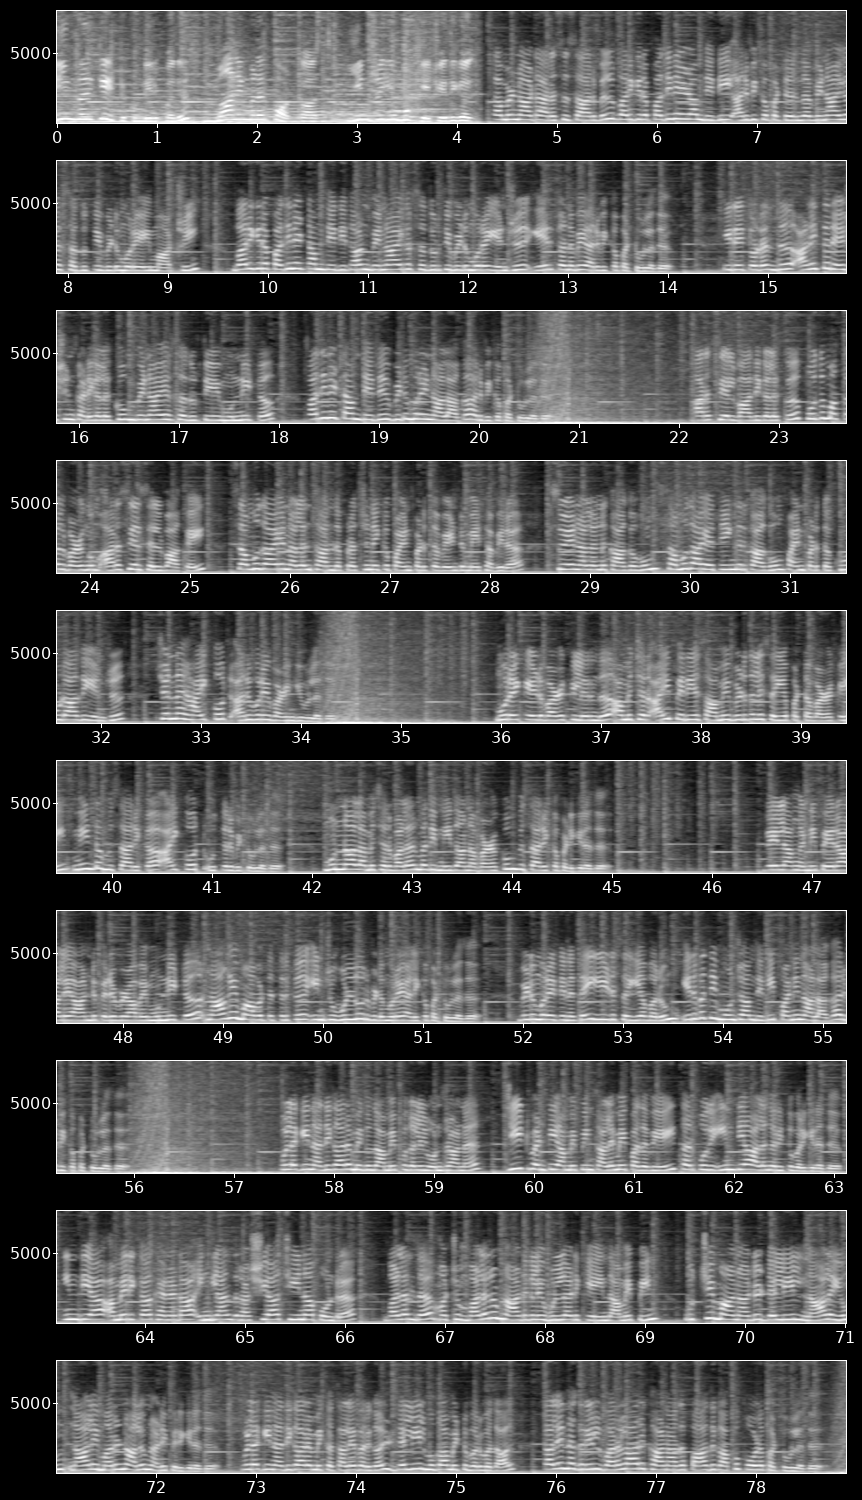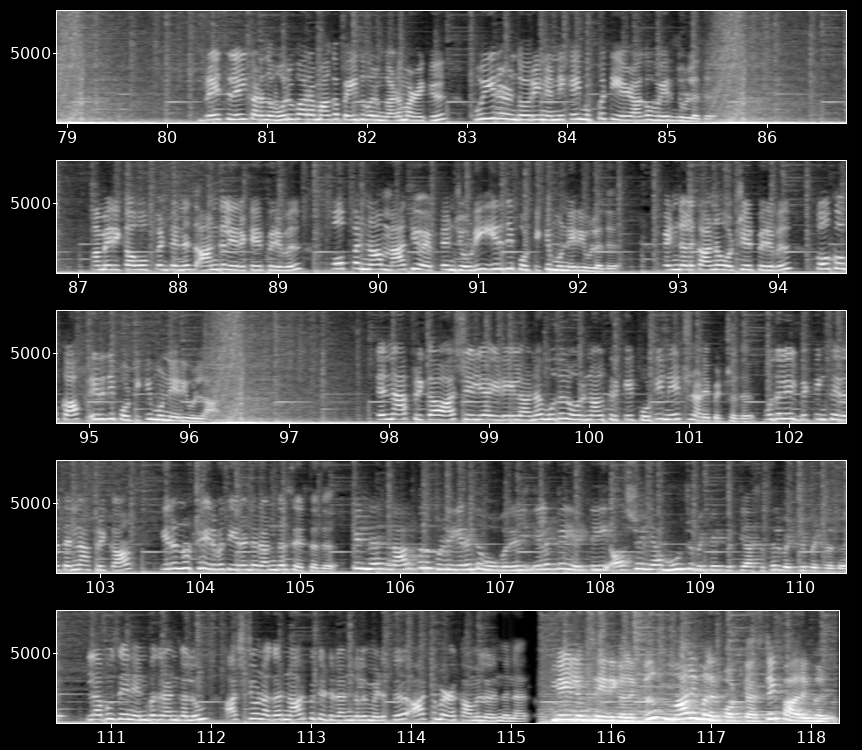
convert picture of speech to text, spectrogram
நீங்கள் கேட்டுக்கொண்டிருப்பது மாலைமலர் பாட்காஸ்ட். இன்றைய முக்கிய செய்திகள். தமிழ்நாடு அரசு சார்பில் வருகிற பதினேழாம் தேதி அறிவிக்கப்பட்டிருந்த விநாயகர் சதுர்த்தி விடுமுறையை மாற்றி வருகிற பதினெட்டாம் தேதி தான் விநாயகர் சதுர்த்தி விடுமுறை என்று ஏற்கனவே அறிவிக்கப்பட்டுள்ளது. இதைத் தொடர்ந்து அனைத்து ரேஷன் கடைகளுக்கும் விநாயகர் சதுர்த்தியை முன்னிட்டு பதினெட்டாம் தேதி விடுமுறை நாளாக அறிவிக்கப்பட்டுள்ளது. அரசியல்வாதிகளுக்கு பொதுமக்கள் வழங்கும் அரசியல் செல்வாக்கை சமுதாய நலன் சார்ந்த பிரச்சினைக்கு பயன்படுத்த வேண்டுமே தவிர சுயநலனுக்காகவும் சமுதாய தீங்கிற்காகவும் பயன்படுத்தக்கூடாது என்று சென்னை ஹைகோர்ட் அறிவுரை வழங்கியுள்ளது. முறைகேடு வழக்கிலிருந்து அமைச்சர் ஐ. பெரியசாமி விடுதலை செய்யப்பட்ட வழக்கை மீண்டும் விசாரிக்க ஐகோர்ட் உத்தரவிட்டுள்ளது. முன்னாள் அமைச்சர் வளர்மதி மீதான வழக்கும் விசாரிக்கப்படுகிறது. வேளாங்கண்ணி பேராலய ஆண்டு பெருவிழாவை முன்னிட்டு நாகை மாவட்டத்திற்கு இன்று உள்ளூர் விடுமுறை அளிக்கப்பட்டுள்ளது. விடுமுறை தினத்தை ஈடு செய்ய வரும் இருபத்தி மூன்றாம் தேதி பணி நாளாக அறிவிக்கப்பட்டுள்ளது. உலகின் அதிகாரம் மிகுந்த அமைப்புகளில் ஒன்றான ஜி டுவெண்டி அமைப்பின் தலைமை பதவியை தற்போது இந்தியா அலங்கரித்து வருகிறது. India America Canada England Russia சீனா போன்ற வளர்ந்த மற்றும் வளரும் நாடுகளை உள்ளடக்கிய இந்த அமைப்பின் உச்சி மாநாடு டெல்லியில் நாளையும் நாளை மறுநாளும் நடைபெறுகிறது. உலகின் அதிகாரமிக்க தலைவர்கள் டெல்லியில் முகாமிட்டு வருவதால் தலைநகரில் வரலாறு காணாத பாதுகாப்பு போடப்பட்டுள்ளது. பிரேசிலில் கடந்த ஒரு வாரமாக பெய்து வரும் கனமழைக்கு உயிரிழந்தோரின் எண்ணிக்கை முப்பத்தி ஏழாக உயர்ந்துள்ளது. அமெரிக்கா ஓபன் டென்னிஸ் ஆண்கள் இரட்டையர் பிரிவில் ஓபன்னா மேத்யூ எப்டன் ஜோடி இறுதிப் போட்டிக்கு முன்னேறியுள்ளது. பெண்களுக்கான ஒற்றையர் பிரிவில் கோகோ காஃப் இறுதிப் போட்டிக்கு முன்னேறியுள்ளார். தென்னாப்பிரிக்கா ஆஸ்திரேலியா இடையிலான முதல் ஒருநாள் கிரிக்கெட் போட்டி நேற்று நடைபெற்றது. முதலில் பெட்டிங் செய்த தென்னாப்பிரிக்கா இருநூற்றி இருபத்தி இரண்டு ரன்கள் சேர்த்தது. பின்னர் நாற்பது புள்ளி இரண்டு ஓவரில் இலக்கை எட்டி ஆஸ்திரேலியா மூன்று விக்கெட் வித்தியாசத்தில் வெற்றி பெற்றது. லபுசேன் எண்பது ரன்களும் அஷ்டோ நகர் நாற்பத்தி எட்டு ரன்களும் எடுத்து ஆட்டமிழக்காமல் இருந்தனர். மேலும் செய்திகளுக்கு மாலை மலர் பாட்காஸ்டை பாருங்கள்.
